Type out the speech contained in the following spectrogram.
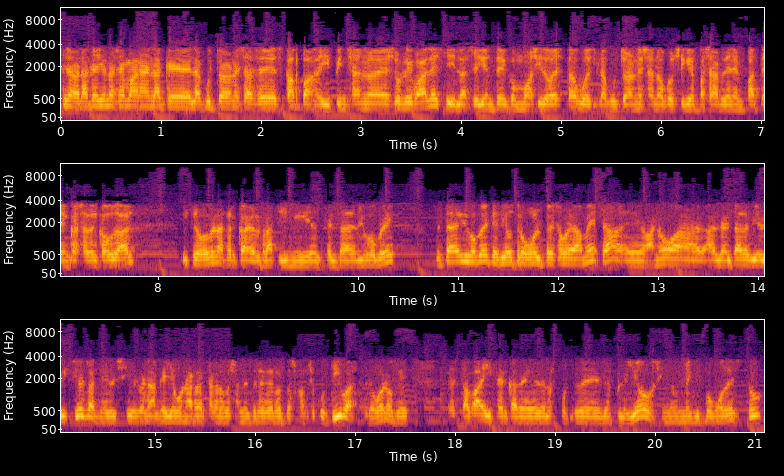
Sí, la verdad que hay una semana en la que la cultura leonesa se escapa y pinchan eh, sus rivales y la siguiente, como ha sido esta, pues la cultura leonesa no consigue pasar del empate en casa del caudal y se vuelven a acercar el Racing y el Celta de Vigo B. Celta de Vigo B que dio otro golpe sobre la mesa, eh, ganó al al Lealtad de Villaviciosa, que sí es verdad que lleva una racha, creo que son de tres derrotas consecutivas, pero bueno, que estaba ahí cerca de, de los puestos de, de playoff, siendo un equipo modesto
